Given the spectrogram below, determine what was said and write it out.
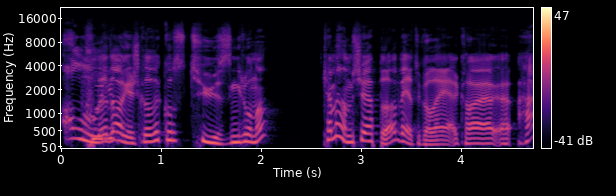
alle Hvor- dager skal det koste 1000 kroner? Hvem er de kjøper da? Vet du hva det er? Hva er hæ?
